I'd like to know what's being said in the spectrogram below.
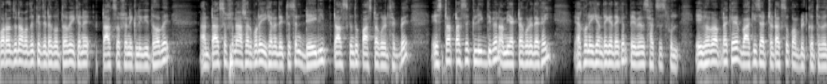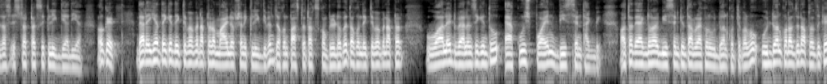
করার জন্য আমাদেরকে যেটা করতে হবে, এখানে টাস্ক অপশানে ক্লিক দিতে হবে। আর টাক্স অপশানে আসার পরে এখানে দেখতেছেন ডেইলি টাক্স কিন্তু পাঁচটা করে থাকবে। স্টার টাক্সে ক্লিক দিবেন, আমি একটা করে দেখাই। এখন এখান থেকে দেখেন পেমেন্ট সাকসেসফুল এইভাবে আপনাকে বাকি চারটা টাক্সও কমপ্লিট করতে হবে। জাস্ট স্টার টাক্সে ক্লিক দিয়া দিয়া। ওকে দেন এইখান থেকে দেখতে পাবেন আপনারা মাইন অপশানে ক্লিক দিবেন। যখন পাঁচটা টাক্স কমপ্লিট হবে, তখন দেখতে পাবেন আপনার ওয়ালেট ব্যালেন্সে কিন্তু একুশ পয়েন্ট বিশ সেন্ট থাকবে। অর্থাৎ এক ডলার বিশ সেন্ট কিন্তু আমরা এখন উইথড্রল করতে পারব। উইথড্রল করার জন্য আপনাদেরকে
